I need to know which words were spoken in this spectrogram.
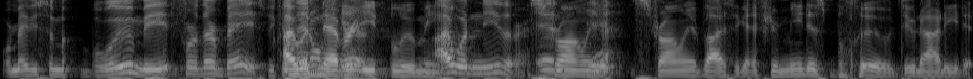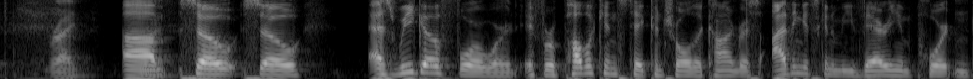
or maybe some blue meat for their base. Because I they would don't never care. eat blue meat. I wouldn't either. And, Strongly yeah, strongly advise again. If your meat is blue, do not eat it. right. Um, So so as we go forward, if Republicans take control of the Congress, I think it's going to be very important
